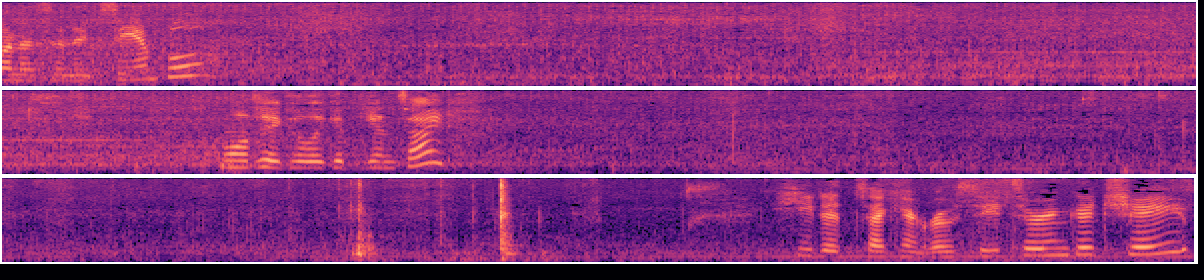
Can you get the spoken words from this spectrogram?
One is an example. We'll take a look at the inside. Heated second row seats are in good shape.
